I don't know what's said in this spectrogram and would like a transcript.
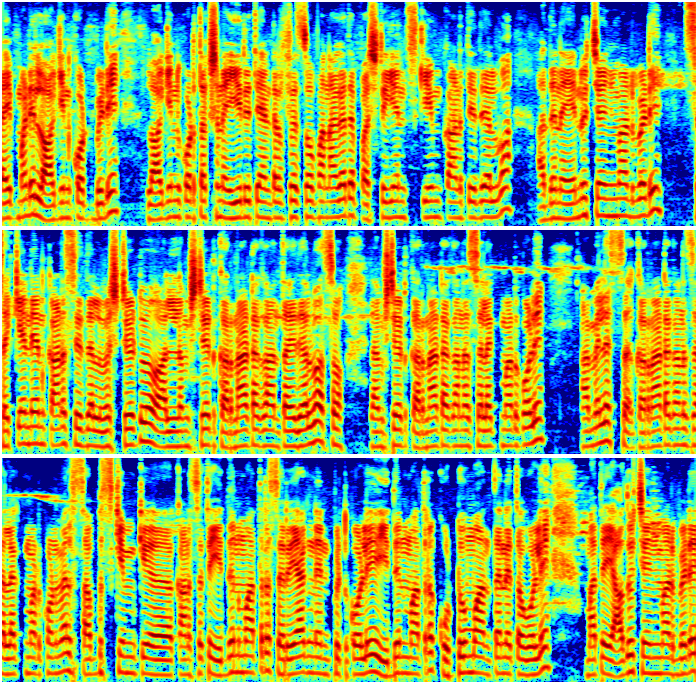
ಟೈಪ್ ಮಾಡಿ ಲಾಗಿನ್ ಕೊಟ್ಬಿಡಿ. ಲಾಗಿನ್ ಕೊಟ್ಟ ತಕ್ಷಣ ಈ ರೀತಿ ಇಂಟರ್ಫೇಸ್ ಓಪನ್ ಆಗುತ್ತೆ. ಫಸ್ಟಿಗೆ ಏನು ಸ್ಕೀಮ್ ಕಾಣ್ತಿದೆ ಅಲ್ವಾ, ಅದನ್ನು ಏನೂ ಚೇಂಜ್ ಮಾಡಬೇಡಿ. ಸೆಕೆಂಡ್ ಏನು ಕಾಣಿಸ್ತಿದೆ ಅಲ್ವಾ ಸ್ಟೇಟು ಅಲ್ಲಿ ನಮ್ಮ ಸ್ಟೇಟ್ ಕರ್ನಾಟಕ ಅಂತ ಇದೆ ಅಲ್ವಾ ಸೊ ನಮ್ಮ ಸ್ಟೇಟ್ ಕರ್ನಾಟಕನ ಸೆಲೆಕ್ಟ್ ಮಾಡ್ಕೊಳ್ಳಿ. ಆಮೇಲೆ ಸ, ಕರ್ನಾಟಕನ ಸೆಲೆಕ್ಟ್ ಮಾಡ್ಕೊಂಡ್ಮೇಲೆ ಸಬ್ ಸ್ಕೀಮ್ ಕಾಣಿಸುತ್ತೆ. ಇದನ್ನು ಮಾತ್ರ ಸರಿಯಾಗಿ ನೆನ್ಪಿಟ್ಕೊಳ್ಳಿ. ಇದನ್ನು ಮಾತ್ರ ಕುಟುಂಬ ಅಂತಲೇ ತೊಗೊಳ್ಳಿ. ಮತ್ತು ಯಾವುದೂ ಚೇಂಜ್ ಮಾಡಬೇಡಿ.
